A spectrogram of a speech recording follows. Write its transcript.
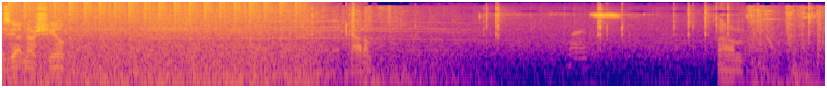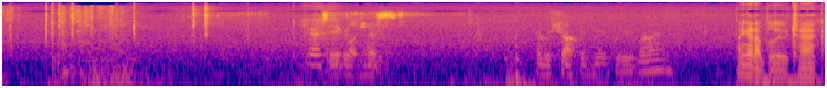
He's got no shield. Got him. nice. Um, There's people there's- there's- east. Have we shot in here for you, Brian? I got a blue tack.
